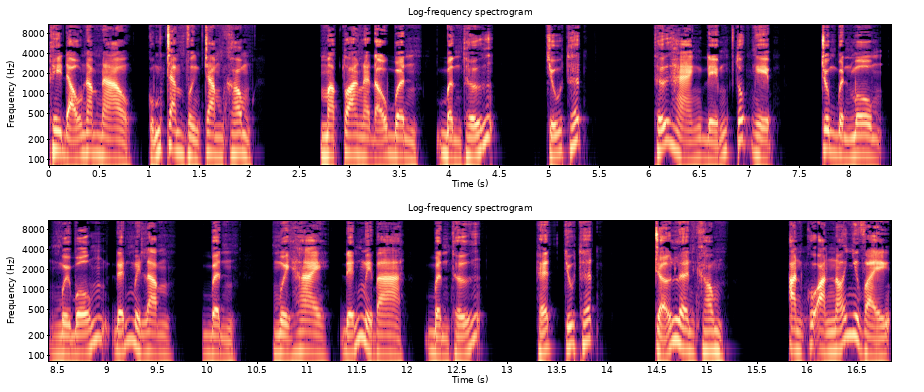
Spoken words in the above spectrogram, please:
thi đậu năm nào cũng trăm phần trăm không. Mà toàn là đậu bình, bình thứ. Chú thích. Thứ hạng điểm tốt nghiệp, trung bình môn 14 đến 15, bình, 12 đến 13, bình thứ. Hết chú thích. Trở lên không? Anh của anh nói như vậy.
